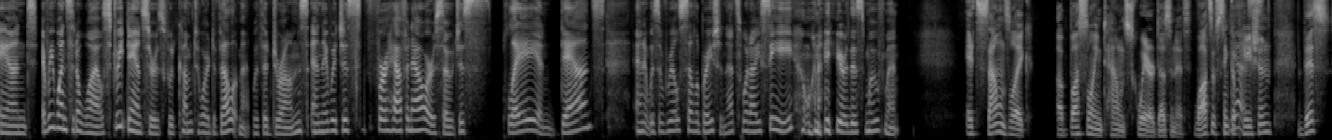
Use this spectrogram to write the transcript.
And every once in a while, street dancers would come to our development with the drums, and they would just, for half an hour or so, just play and dance. And it was a real celebration. That's what I see when I hear this movement. It sounds like a bustling town square, doesn't it? Lots of syncopation. Yes. This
